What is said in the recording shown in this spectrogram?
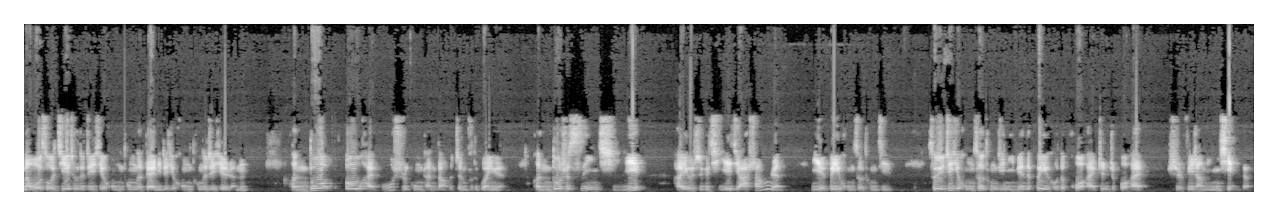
那我所接触的这些红通的代理，这些红通的这些人，很多都还不是共产党的政府的官员，很多是私营企业，还有是个企业家、商人也被红色通缉。所以这些红色通缉里面的背后的迫害、政治迫害是非常明显的。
